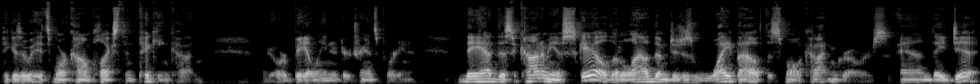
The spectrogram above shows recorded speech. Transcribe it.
because it's more complex than picking cotton or baling it or transporting it they had this economy of scale that allowed them to just wipe out the small cotton growers and they did.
